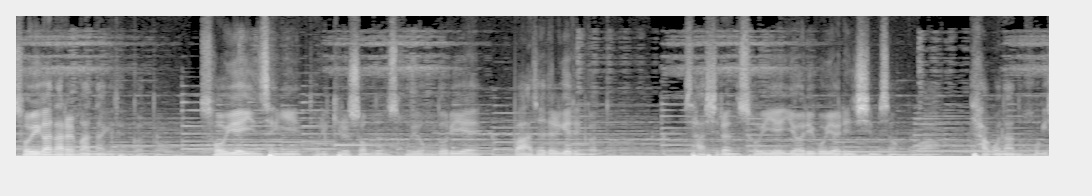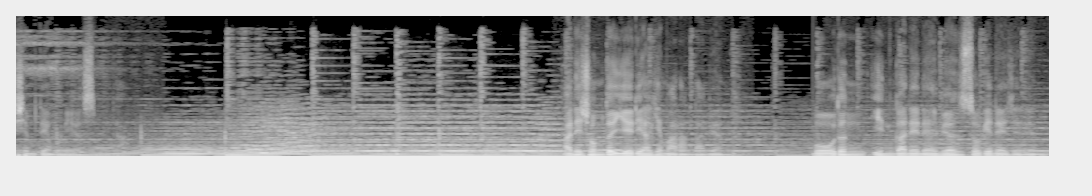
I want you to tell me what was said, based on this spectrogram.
소희가 나를 만나게 된 것도 소희의 인생이 돌이킬 수 없는 소용돌이에 빠져들게 된 것도 사실은 소희의 여리고 여린 심성과 타고난 호기심 때문이었습니다. 아니 좀 더 예리하게 말한다면 모든 인간의 내면 속에 내재된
